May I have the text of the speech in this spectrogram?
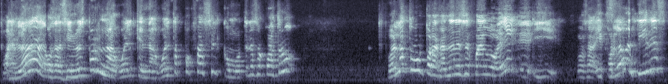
Puebla, o sea, si no es por Nahuel, que Nahuel tapó fácil como tres o cuatro, Puebla tuvo para ganar ese juego, ¿eh? Eh, y, o sea, y por lado de Tigres,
